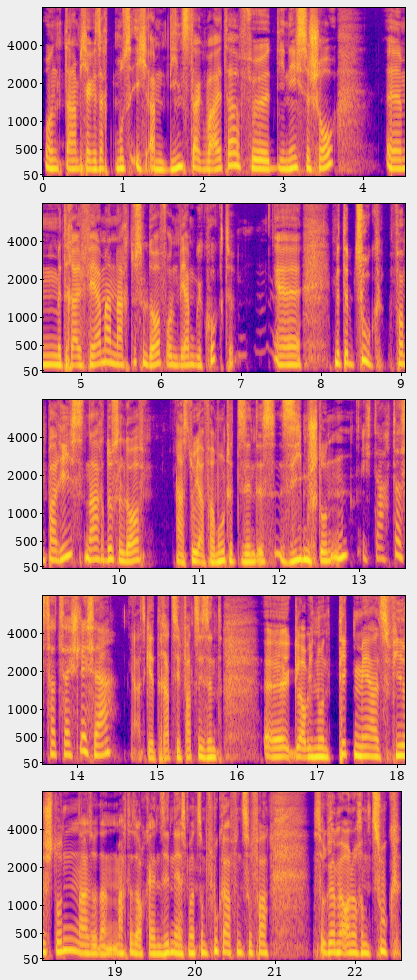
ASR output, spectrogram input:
Und dann habe ich ja gesagt, muss ich am Dienstag weiter für die nächste Show ähm, mit Ralf Herrmann nach Düsseldorf und wir haben geguckt, äh, mit dem Zug von Paris nach Düsseldorf, hast du ja vermutet, sind es sieben Stunden. Ich dachte es tatsächlich, ja. Ja, es geht ratzifatzi, sind, äh, glaube ich, nur ein Tick mehr als vier Stunden. Also dann macht es auch keinen Sinn, erstmal zum Flughafen zu fahren. So können wir auch noch im Zug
